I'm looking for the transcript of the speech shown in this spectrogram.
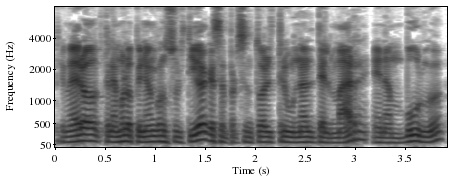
Primero tenemos la opinión consultiva que se presentó al Tribunal del Mar en Hamburgo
